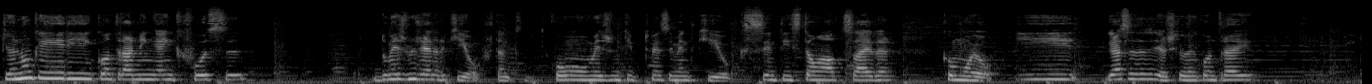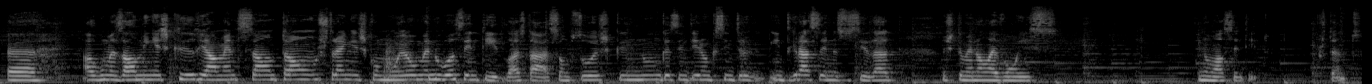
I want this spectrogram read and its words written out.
que eu nunca iria encontrar ninguém que fosse do mesmo género que eu, portanto, com o mesmo tipo de pensamento que eu, que se sentisse tão outsider como eu. E graças a Deus que eu encontrei uh, algumas alminhas que realmente são tão estranhas como eu, mas no bom sentido, lá está. São pessoas que nunca sentiram que se integrassem na sociedade, mas que também não levam isso no mau sentido. Portanto,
